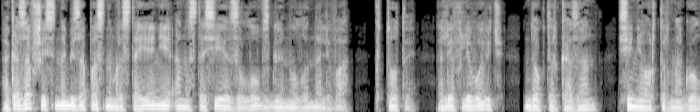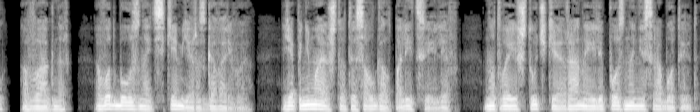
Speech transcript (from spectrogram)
Оказавшись на безопасном расстоянии, Анастасия зло взглянула на Льва. «Кто ты? Лев Львович? Доктор Казан? Сеньор Тарнагол? Вагнер? Вот бы узнать, с кем я разговариваю. Я понимаю, что ты солгал полиции, Лев, но твои штучки рано или поздно не сработают.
